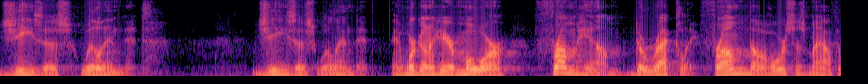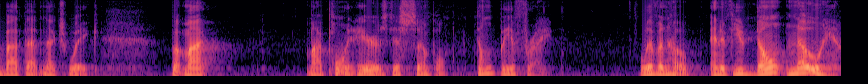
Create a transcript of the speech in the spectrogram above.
Jesus will end it. Jesus will end it. And we're going to hear more from him directly, from the horse's mouth about that next week. But my, my point here is just simple don't be afraid. Live in hope. And if you don't know him,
